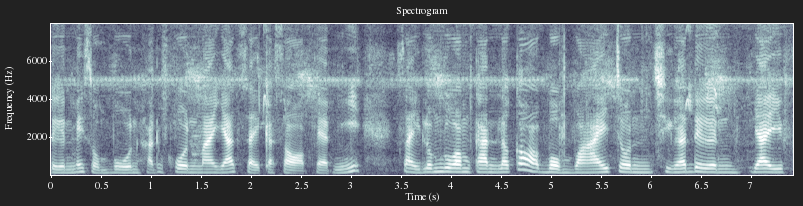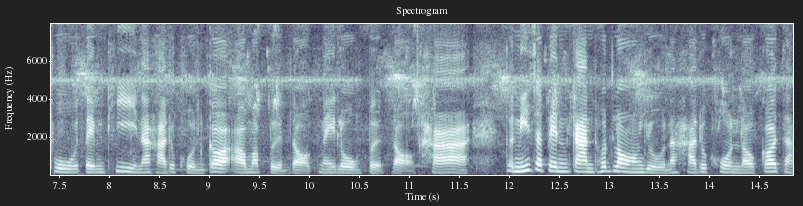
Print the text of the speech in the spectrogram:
เดินไม่สมบูรณ์ค่ะ ทุกคน มายัดใส่กระสอบแบบนี้ใส่รวมๆกัน แล้วก็บ่มไว้จนเชื้อเดินใยฟูเต็มที่นะคะ ทุกคนก็เอามาเปิดดอกในโรงเปิดดอกค่ะ ตัวนี้จะเป็นการทดลองอยู่นะคะ ทุกคนเราก็จะ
